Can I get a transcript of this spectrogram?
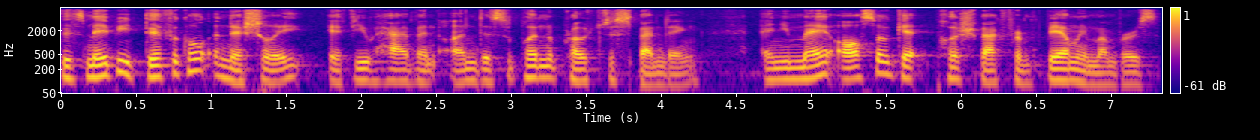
This may be difficult initially if you have an undisciplined approach to spending, and you may also get pushback from family members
